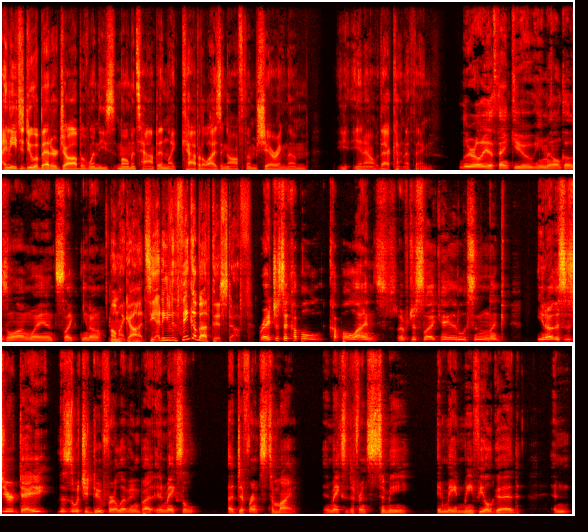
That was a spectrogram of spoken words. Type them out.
I need to do a better job of when these moments happen, like capitalizing off them, sharing them, you know, that kind of thing literally a thank you email goes a long way and it's like you know. Oh my god. See i didn't even think about this stuff. Right just a couple couple lines of just like hey listen like you know this is your day. This is what you do for a living but it makes a, a difference to mine. It makes a difference to me. It made me feel good and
